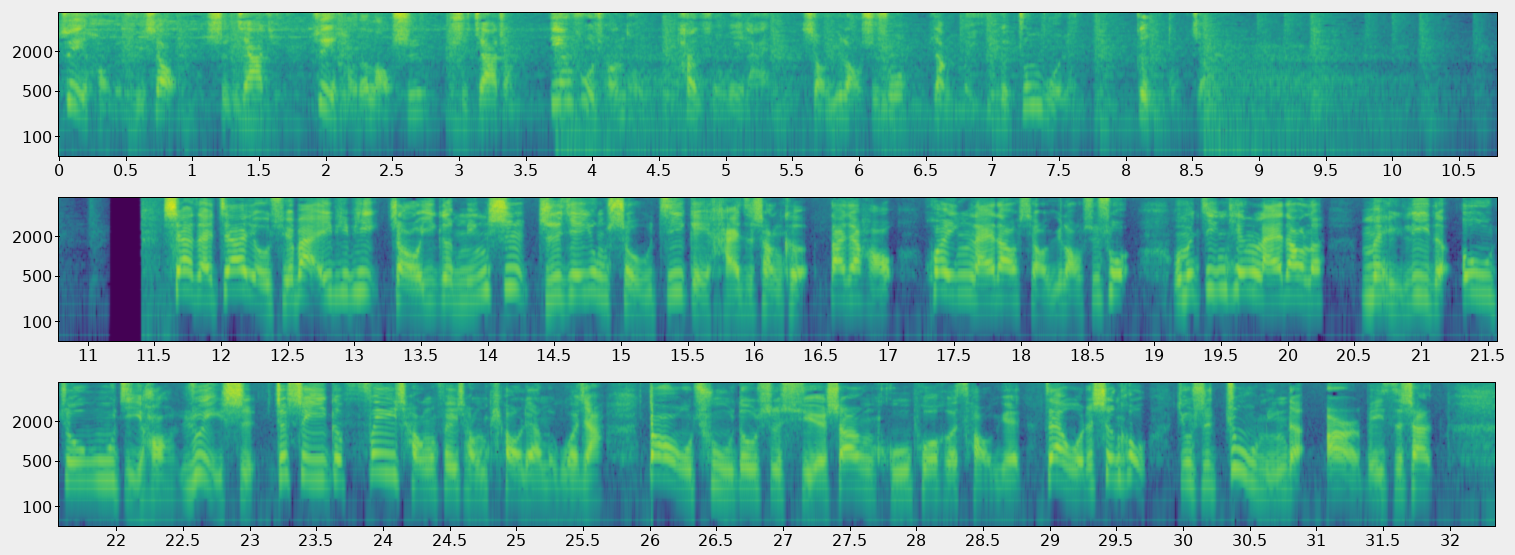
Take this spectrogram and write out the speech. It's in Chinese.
最好的学校是家庭，最好的老师是家长。颠覆传统，探索未来。小鱼老师说：“让每一个中国人更懂教育。”下载家有学霸 APP，找一个名师，直接用手机给孩子上课。大家好，欢迎来到小鱼老师说。我们今天来到了。美丽的欧洲屋脊哈，瑞士，这是一个非常非常漂亮的国家，到处都是雪山、湖泊和草原。在我的身后就是著名的阿尔卑斯山。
